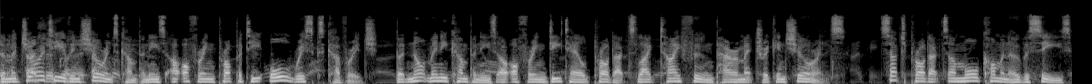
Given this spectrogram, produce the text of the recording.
The majority of insurance companies are offering property all risks coverage, but not many companies are offering detailed products like typhoon parametric insurance. Such products are more common overseas,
